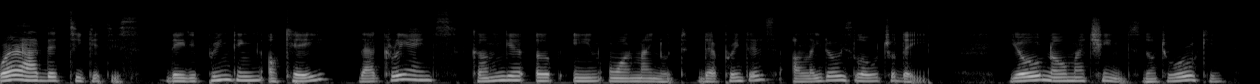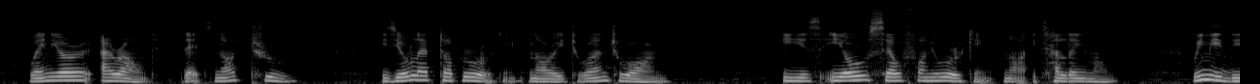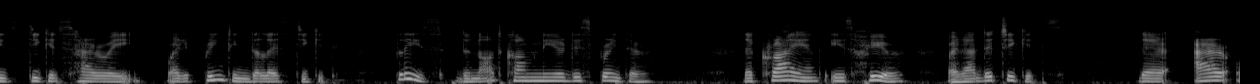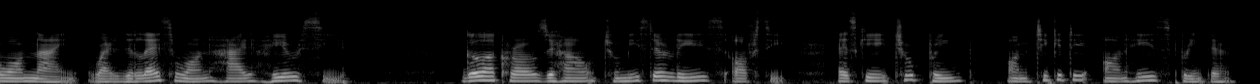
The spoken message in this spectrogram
Where are the tickets? They printing okay? The clients coming up in one minute. The printers are a little slow today. You know machines don't work when you're around. That's not true. Is your laptop working? No, it won't run. Is your cell phone working? No, it's a lemon. We need these tickets hurry. We're printing the last ticket. Please do not come near this printer. The client is here. Where are the tickets? There are on nine. Where the last one had here see. Go across the hall to Mr. Lee's office. Ask to print on ticket on his printer.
